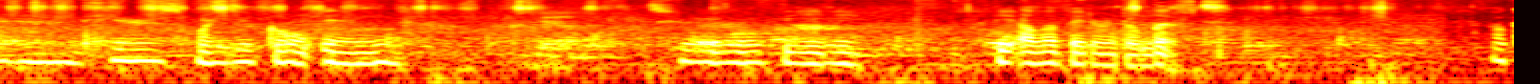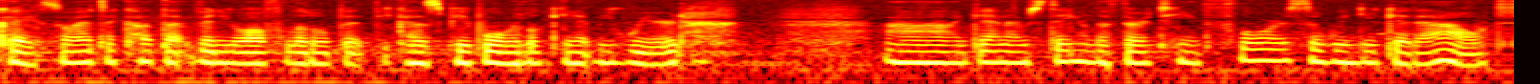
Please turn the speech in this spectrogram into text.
And here's where you go in to the the elevator, the lift. Okay, so I had to cut that video off a little bit because people were looking at me weird. Uh, again, I'm staying on the 13th floor, so when you get out,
